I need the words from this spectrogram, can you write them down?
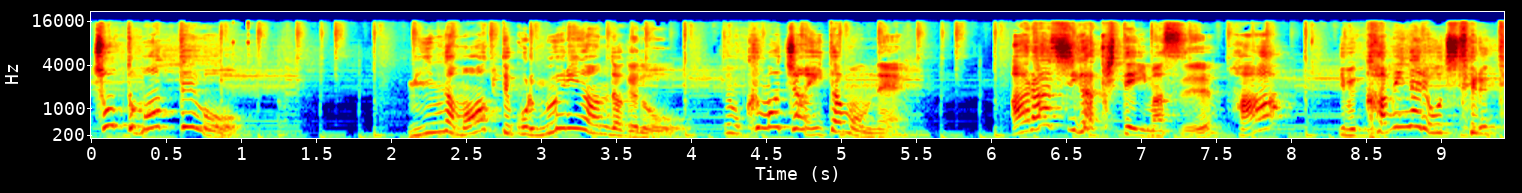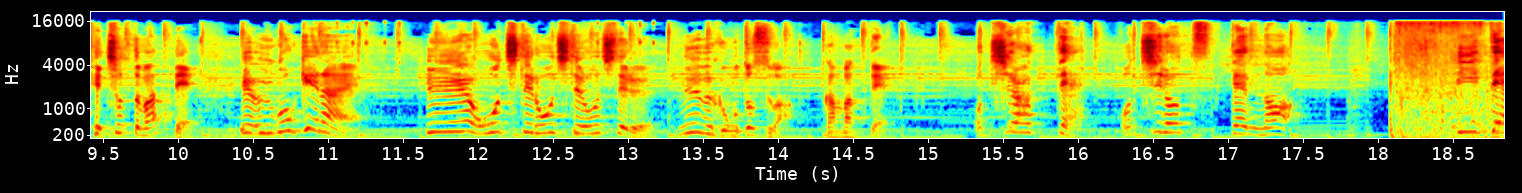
ちょっと待ってよ。みんな待って、これ無理なんだけど。でもクマちゃんいたもんね。嵐が来ています？は？今雷落ちてるってちょっと待って。いや、動けない。えー、落ちてる落ちてる落ちてる。ヌーブ君落とすわ。頑張って。落ちろって落ちろっつってんのいて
